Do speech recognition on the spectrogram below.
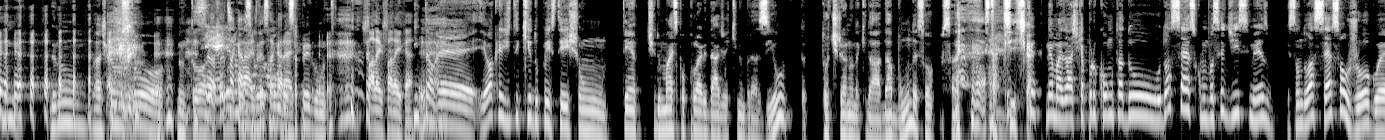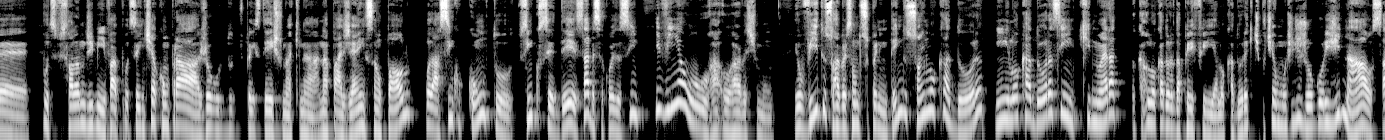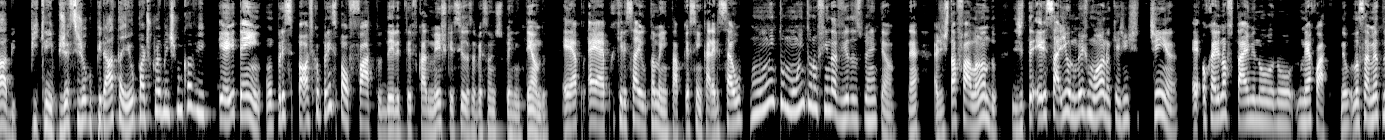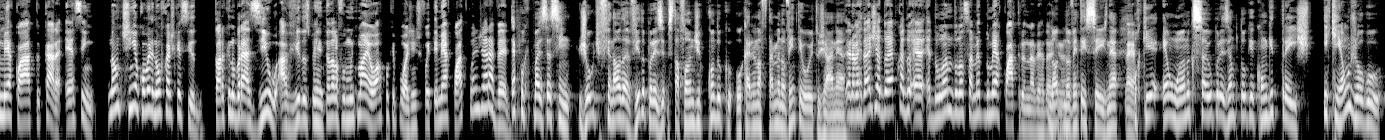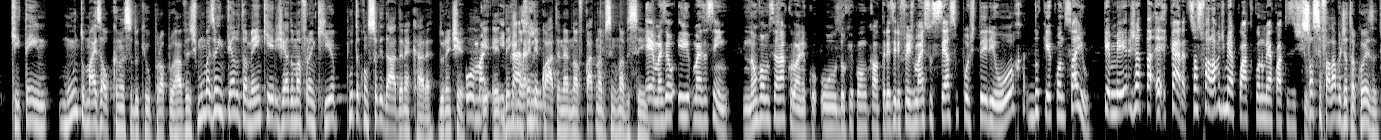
eu não. Acho que eu não tô. Não tô. Sim, não, é, ele sacanagem, não tô sacanagem. essa pergunta. fala aí, fala aí, cara. Então, é, eu acredito que o do PlayStation tenha tido mais popularidade aqui no Brasil. Tô tirando daqui da, da bunda essa, essa estatística. né, mas eu acho que é por conta do, do acesso, como você disse mesmo. A questão do acesso ao jogo. É. Putz, falando de mim, fala, putz, a gente ia comprar jogo do PlayStation aqui na, na Pagé, em São Paulo, pô, dar 5 conto, 5 CD, sabe essa coisa assim? E vinha o, o Harvest Moon. Eu vi a versão do Super Nintendo só em locadora, em locadora assim, que não era locadora da periferia, locadora que tipo tinha um monte de jogo original, sabe? Que esse jogo pirata eu particularmente nunca vi. E aí tem um principal, acho que o principal fato dele ter ficado meio esquecido essa versão de Super Nintendo é a, é a época que ele saiu também, tá? Porque assim, cara, ele saiu muito, muito no fim da vida do Super Nintendo, né? A gente tá falando de ter, ele saiu no mesmo ano que a gente tinha é, Ocarina of Time no, no, no 64. Né? O lançamento do 64, cara, é assim, não tinha como ele não ficar esquecido. Claro que no Brasil, a vida do Super Nintendo ela foi muito maior, porque, pô, a gente foi ter 64 quando a gente já era velho. É porque, mas assim, jogo de final da vida, por exemplo, você tá falando de quando o Ocarina of Time é 98 já, né? É, na verdade, é do época do, é, é do ano do lançamento do 64, na verdade. No, né? 96, né? É. Porque é um ano que saiu, por exemplo, Donkey Kong 3. E que é um jogo que tem muito mais alcance do que o próprio Harvest Moon, mas eu entendo também que ele já é de uma franquia puta consolidada, né, cara? Durante. Pô, mas- e, desde cara, 94, né? 94, 95, 96. É, mas eu, e- mas assim, não vamos ser anacrônico. O Donkey Kong Country 3 ele fez mais sucesso posterior do que quando saiu. Porque ele já tá. é, cara, só se falava de 64 quando o 64 existiu. Só se falava de outra coisa?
